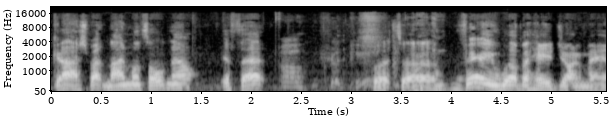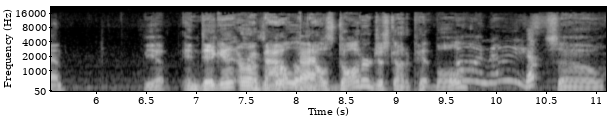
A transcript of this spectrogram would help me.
gosh, about nine months old now, if that. Oh, so cute. But uh, very well behaved young man. Yep, and Diggin or He's a Val, good. Val's daughter just got a pit bull. oh, nice. Yep. So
